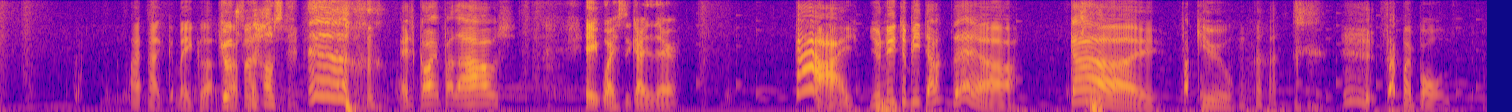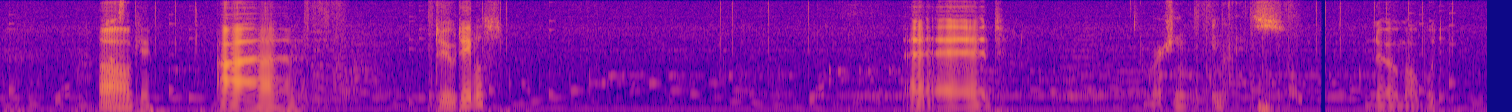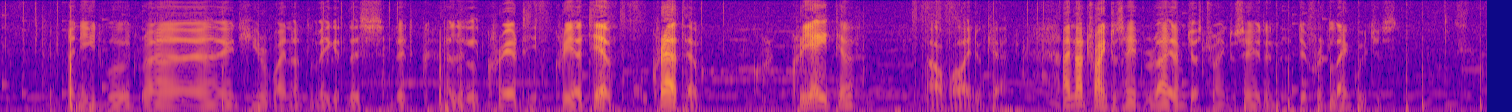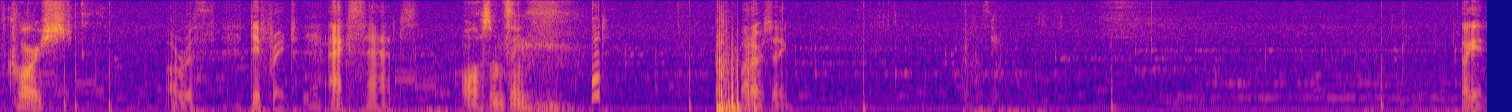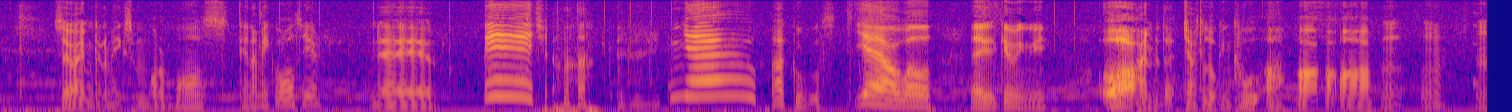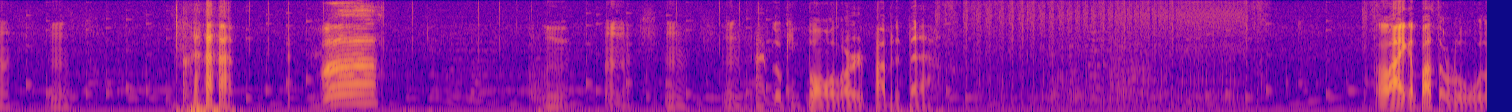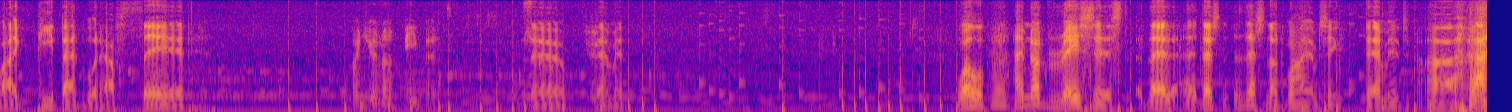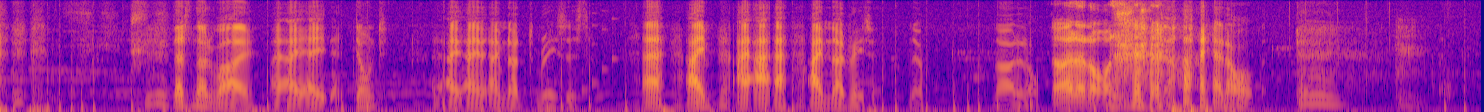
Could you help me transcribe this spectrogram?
I I make uh, Go for the house. It's going for the house. hey, why is the guy there? Guy, you need to be down there. Guy, fuck you. Suck my balls. Oh, okay. Uh, two tables. And Immersion would be nice. no more wood. I need wood right here. Why not make it this lit a little creative, creative, creative, creative? Oh well, I don't care. I'm not trying to say it right. I'm just trying to say it in different languages Of course. or with different accents. Or something. What? What are you saying? Okay, so I'm gonna make some more walls. Can I make walls here? No. Bitch! no! Ah, Googles. Yeah, well, they're giving me... Oh, I'm just looking cool. Oh, oh, oh, oh, oh. Mm, mm, mm, mm. What? mm, mm, mm, mm. I'm looking ball or baba bear. Like a buzzaroo, like Peabad would have said. But you're not man. No, damn it. Well, I'm not racist. That uh, that's that's not why I'm saying damn it. Uh, that's not why. I I, I don't. I I I'm not racist. Uh, I'm I I I I'm not racist. No, not at all. Not at all. not at all.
